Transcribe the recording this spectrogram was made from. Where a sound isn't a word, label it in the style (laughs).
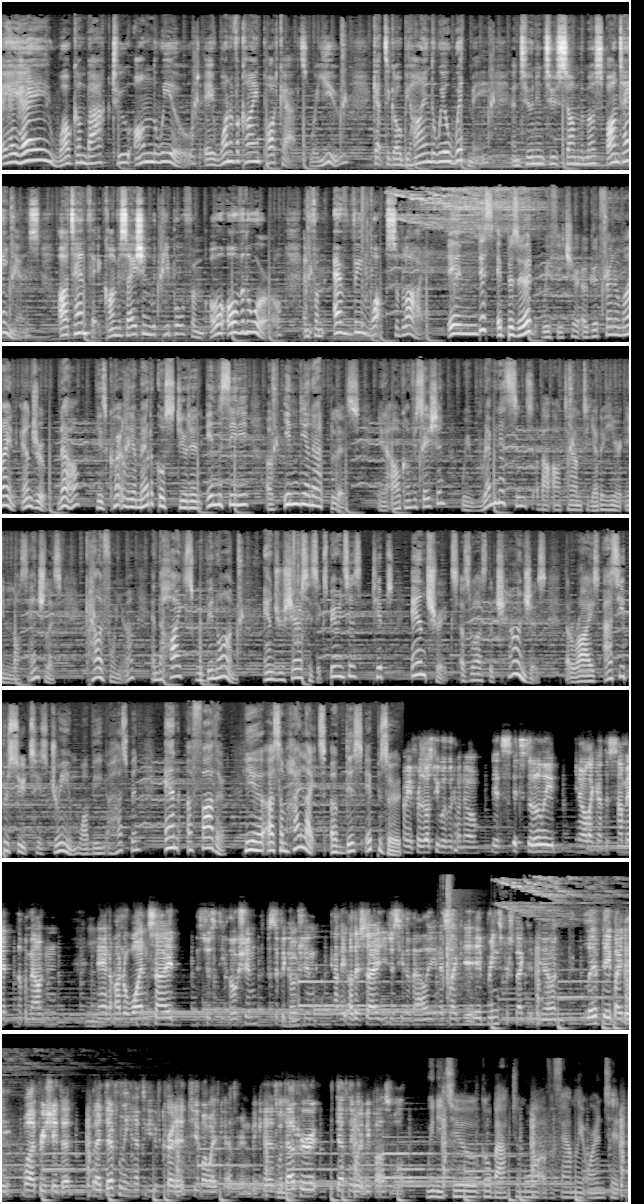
Hey, hey, hey, welcome back to On the Wheel, a one of a kind podcast where you get to go behind the wheel with me and tune into some of the most spontaneous, authentic conversation with people from all over the world and from every walks of life. In this episode, we feature a good friend of mine, Andrew. Now, he's currently a medical student in the city of Indianapolis. In our conversation, we reminisce about our time together here in Los Angeles California, and the hikes we've been on. Andrew shares his experiences, tips, and tricks, as well as the challenges that arise as he pursues his dream while being a husband and a father. Here are some highlights of this episode. I mean, for those people who don't know, it's it's literally you know like at the summit of a mountain, mm. and on one side is just the ocean, the Pacific. Ocean, on the other side you just see the valley, and it's like it, it brings perspective, you know, and live day by day. Well, I appreciate that. But I definitely have to give credit to my wife, Catherine, because mm. without her, it definitely wouldn't be possible. We need to go back to more of a family oriented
